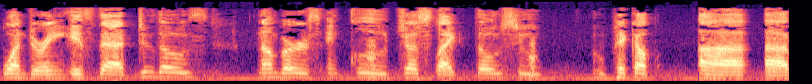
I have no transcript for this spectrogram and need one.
wondering is that do those numbers include just like those who who pick up uh uh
